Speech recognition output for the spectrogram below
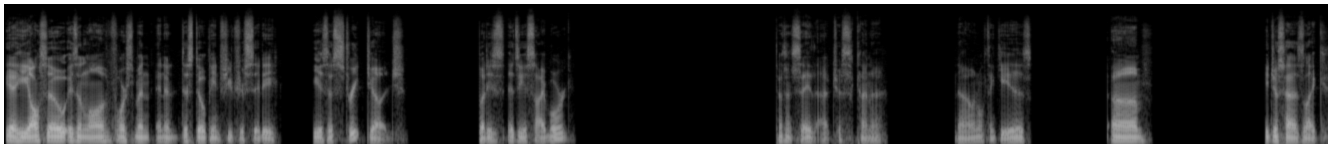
Yeah, he also is in law enforcement in a dystopian future city. He is a street judge. But he's is he a cyborg? Doesn't say that. Just kind of. No, I don't think he is. Um. He just has like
